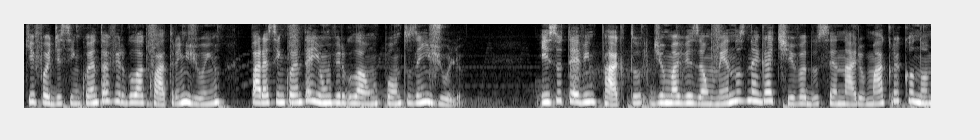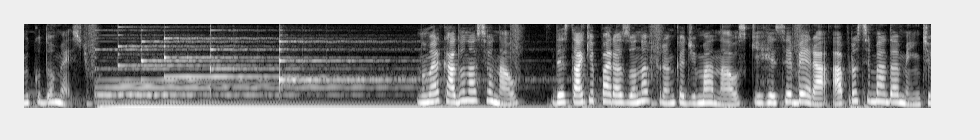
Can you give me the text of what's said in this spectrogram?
que foi de 50,4 em junho para 51,1 pontos em julho, isso teve impacto de uma visão menos negativa do cenário macroeconômico doméstico. No mercado nacional, destaque para a Zona Franca de Manaus, que receberá aproximadamente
